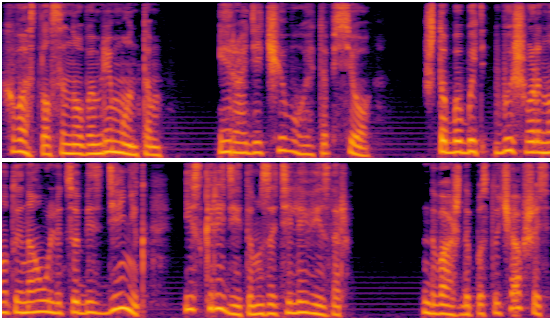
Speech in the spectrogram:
хвастался новым ремонтом. И ради чего это все? Чтобы быть вышвырнутой на улицу без денег и с кредитом за телевизор. Дважды постучавшись,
